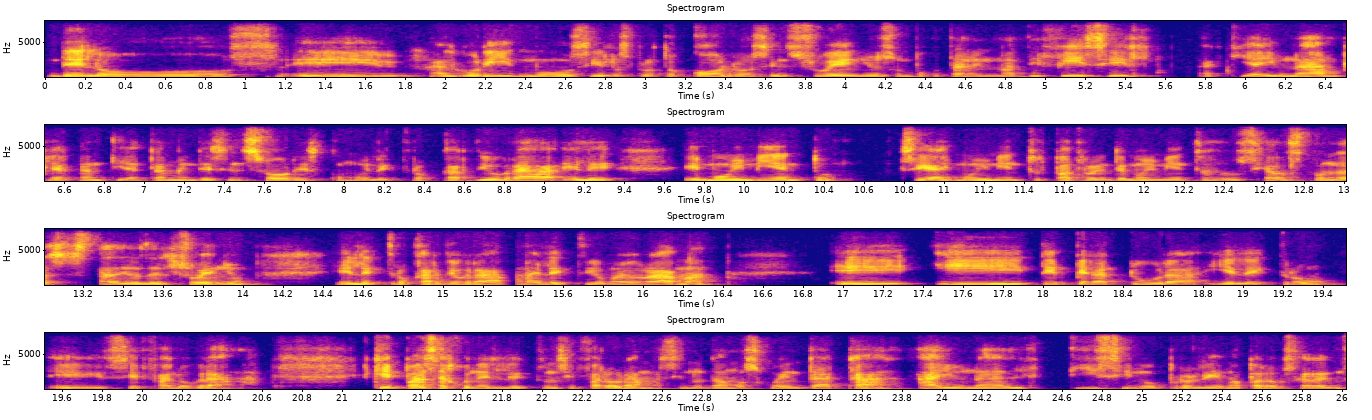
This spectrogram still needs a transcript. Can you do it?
de los eh, algoritmos y los protocolos, en sueños un poco también más difícil. Aquí hay una amplia cantidad también de sensores como electrocardiograma, el, el movimiento, Sí, hay movimientos, patrones de movimientos asociados con los estadios del sueño, electrocardiograma, electromiograma, eh, y temperatura y electroencefalograma. ¿Qué pasa con el electroencefalograma? Si nos damos cuenta acá, hay un altísimo problema para usar el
